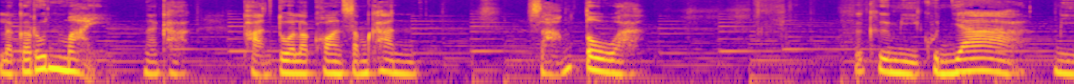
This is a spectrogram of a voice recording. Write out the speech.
แล้วก็รุ่นใหม่นะคะ ผ่านตัวละครสำคัญ 3 ตัว ก็คือมีคุณย่า มี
